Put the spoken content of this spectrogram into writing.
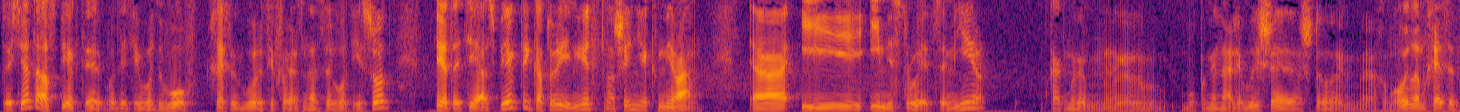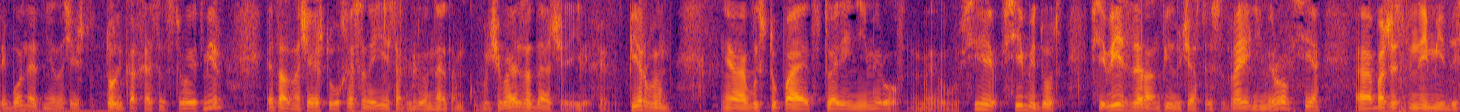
То есть это аспекты, вот эти вот вов, хесед, гура, тиферес, год, есод, это те аспекты, которые имеют отношение к мирам. А, и ими строится мир, как мы э, упоминали выше, что э, ойлам хесед и бон, это не означает, что только хесед строит мир, это означает, что у хеседа есть определенная там, ключевая задача, или хесед первым э, выступает в творении миров. Все, все медот, все, весь Заранпин участвует в сотворении миров, все божественные миды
